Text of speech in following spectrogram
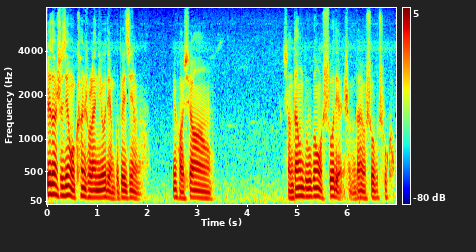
这段时间我看出来你有点不对劲了，你好像想单独跟我说点什么，但又说不出口，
